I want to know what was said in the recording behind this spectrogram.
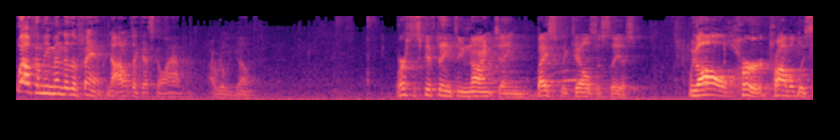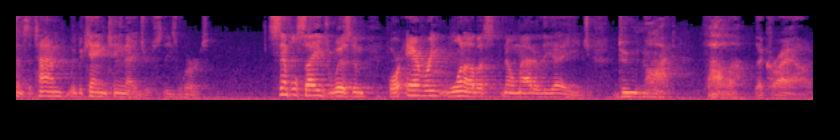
welcome him into the family. No, I don't think that's going to happen. I really don't. Verses 15 through 19 basically tells us this. We all heard, probably since the time we became teenagers, these words. Simple sage wisdom for every one of us, no matter the age. Do not follow the crowd.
